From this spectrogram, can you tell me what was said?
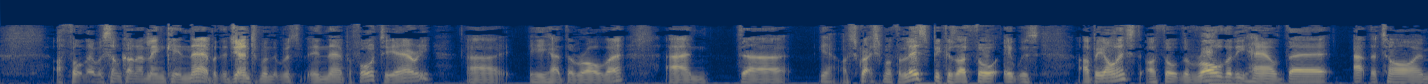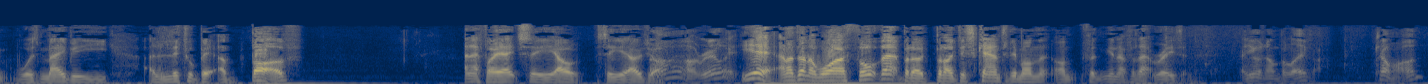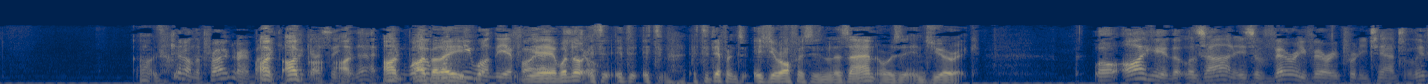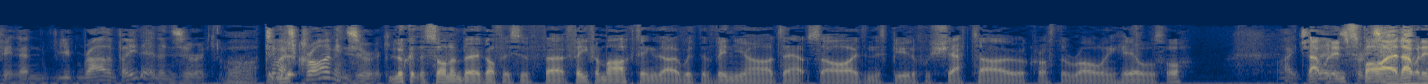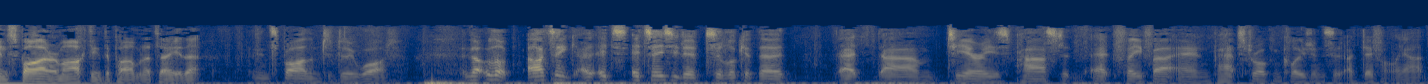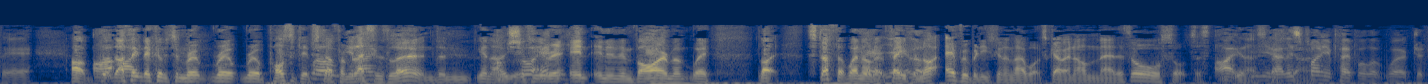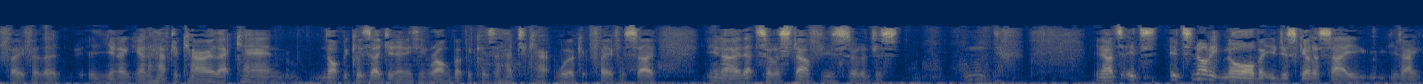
I thought there was some kind of link in there, but the gentleman that was in there before, Thierry, uh, he had the role there, and uh, yeah, I scratched him off the list because I thought it was. I'll be honest, I thought the role that he held there at the time was maybe a little bit above an FIH CEO CEO job. Oh, really? Yeah, and I don't know why I thought that, but I but I discounted him on the, on for you know for that reason. Are you an unbeliever? Come on, Oh, get on the program, mate. I, I, go thinking I, that. I, Why I believe. you want the FIH Yeah, well, look, it's, it, it's it's a difference. Is your office in Lausanne or is it in Zurich? Well, I hear that Lausanne is a very, very pretty town to live in, and you'd rather be there than Zurich. Oh, Too much look, crime in Zurich. look at the Sonnenberg office of uh, FIFA marketing though, with the vineyards outside and this beautiful chateau across the rolling hills. Oh, Mate, that would inspire. That would inspire a marketing department. I tell you that. inspire them to do what? Look, look, I think uh, it's it's easy to, to look at the at um, Thierry's past at, at FIFA and perhaps draw conclusions that are definitely aren't there. Oh, but I- I, think there could be some real, real, real positive Well, stuff from you know, lessons learned, and you know, I'm if you're in, in an environment where, like, stuff that went on at yeah, FIFA, look. not everybody's going to know what's going on there. There's all sorts of, I, you know, you stuff know, there's plenty of people that worked at FIFA that you know you're going to have to carry that can not because they did anything wrong, but because they had to work at FIFA. So, you know, that sort of stuff is sort of just. You know, it's it's it's not ignore, but you just got to say, you know,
